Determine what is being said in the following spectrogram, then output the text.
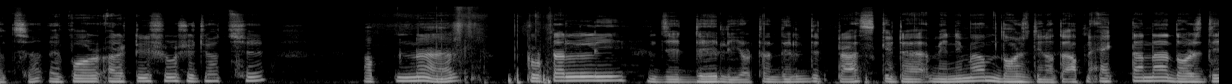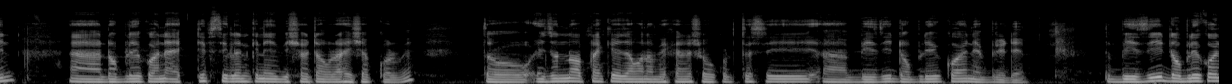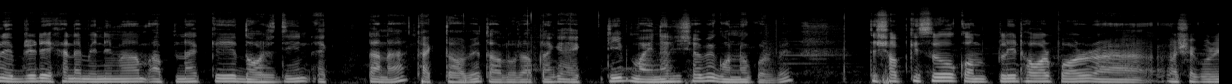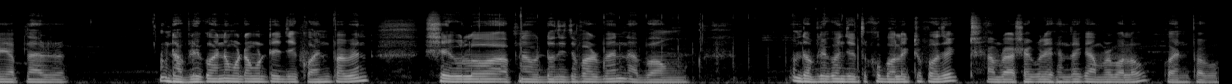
আচ্ছা এরপর আরেকটি ইস্যু সেটি হচ্ছে আপনার টোটালি যে ডেইলি অর্থাৎ ডেইলি যে টাস্ক এটা মিনিমাম দশ দিন। অর্থাৎ আপনি একটা না দশ দিন ডব্লিউ কয়েনে অ্যাক্টিভ ছিলেন কিনা এই বিষয়টা ওরা হিসাব করবে। তো এই জন্য আপনাকে যেমন আমি এখানে শো করতেছি বিজি ডব্লিউ কয়েন এভরিডে তো বিজি ডব্লিউ কয়েন এভরিডে এখানে মিনিমাম আপনাকে দশ দিন একটানা থাকতে হবে। তাহলে ওরা আপনাকে অ্যাক্টিভ মাইনার হিসাবে গণ্য করবে। তো সব কিছু কমপ্লিট হওয়ার পর আশা করি আপনার ডাব্লিউ কয়েনে মোটামুটি যে কয়েন পাবেন, সেগুলো আপনার উইড্রো দিতে পারবেন এবং ডাব্লিউ কয়েন যেহেতু খুব ভালো একটি প্রজেক্ট আমরা আশা করি এখান থেকে আমরা ভালো কয়েন পাবো।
